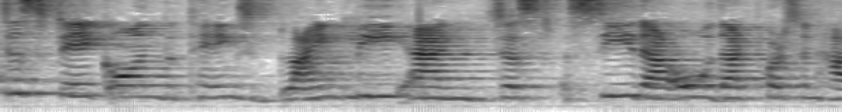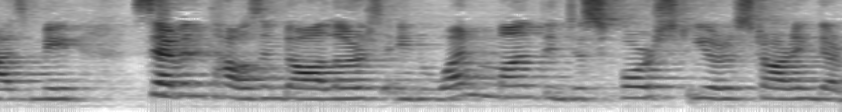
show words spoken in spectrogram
Just take on the things blindly and just see that oh that person has made seven thousand dollars in one month in just first year starting their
